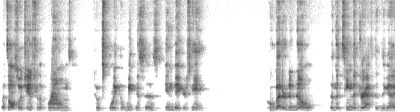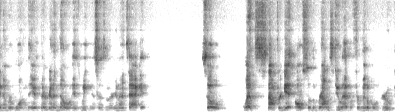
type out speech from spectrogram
But it's also a chance for the Browns to exploit the weaknesses in Baker's game. Who better to know than the team that drafted the guy number one. They they're going to know his weaknesses and they're going to attack it. So let's not forget. Also, the Browns do have a formidable group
